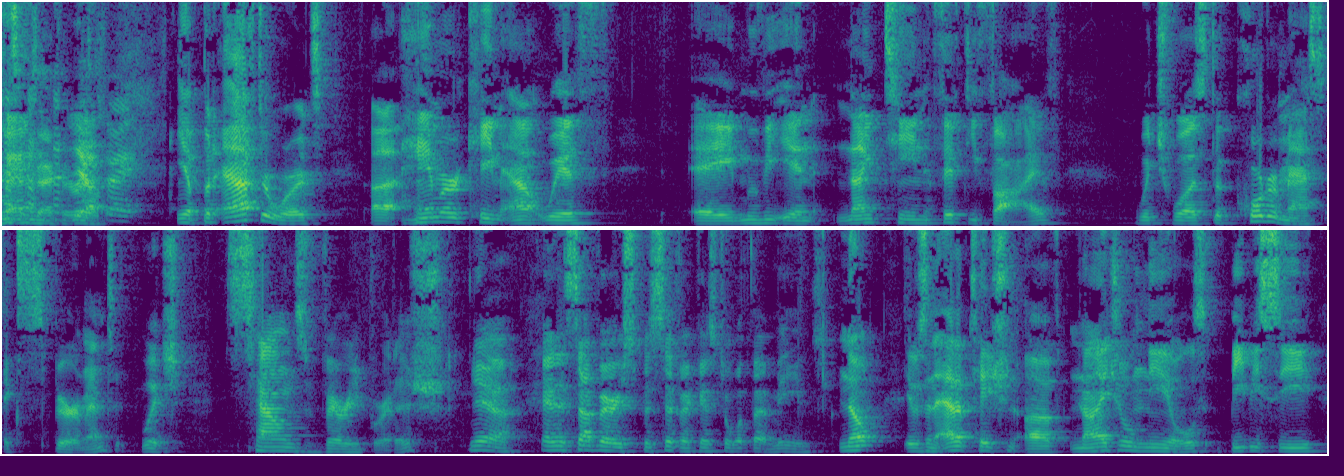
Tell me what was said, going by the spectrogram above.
That's exactly right. Yeah. That's right. Yeah, but afterwards, uh, Hammer came out with a movie in 1955, which was The Quatermass Experiment, which sounds very British. Yeah, and it's not very specific as to what that means. Nope, it was an adaptation of Nigel Kneale's BBC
